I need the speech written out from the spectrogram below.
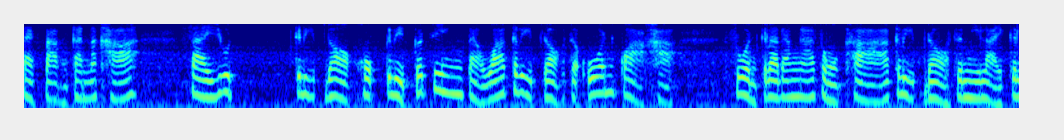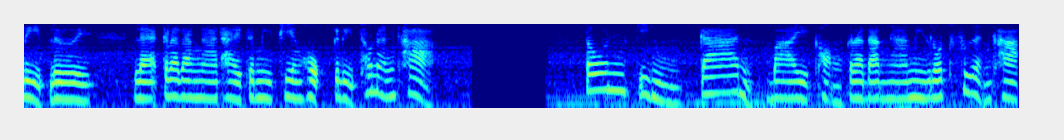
แตกต่างกันนะคะ สายหยุด กลีบดอก 6 กลีบก็จริง แต่ว่ากลีบดอกจะอ้วนกว่าค่ะ ส่วนกระดังงาสงขลากลีบดอกจะมีหลายกลีบเลย และกระดังงาไทยจะมีเพียง 6 กลีบเท่านั้นค่ะ ต้นกิ่ง ก้าน ใบของกระดังงามีรสเฟื่อนค่ะ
